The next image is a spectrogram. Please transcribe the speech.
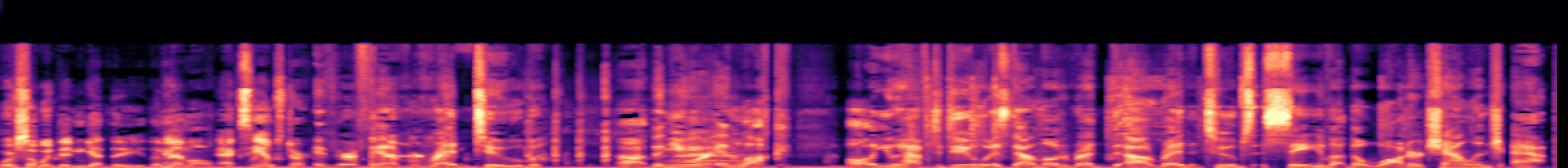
or someone didn't get the the memo. xHamster. If you're a fan of RedTube, uh, then you are in luck. All you have to do is download Red uh, RedTube's Save the Water Challenge app.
